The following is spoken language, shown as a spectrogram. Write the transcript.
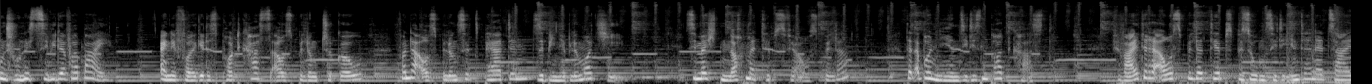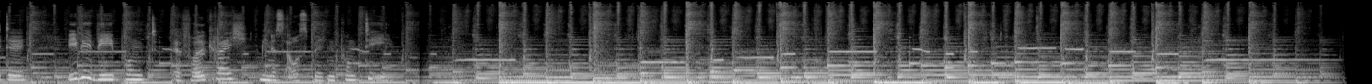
Und schon ist sie wieder vorbei. Eine Folge des Podcasts Ausbildung to go von der Ausbildungsexpertin Sabine Blumotier. Sie möchten noch mehr Tipps für Ausbilder? Dann abonnieren Sie diesen Podcast. Für weitere Ausbildertipps besuchen Sie die Internetseite www.erfolgreich-ausbilden.de.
